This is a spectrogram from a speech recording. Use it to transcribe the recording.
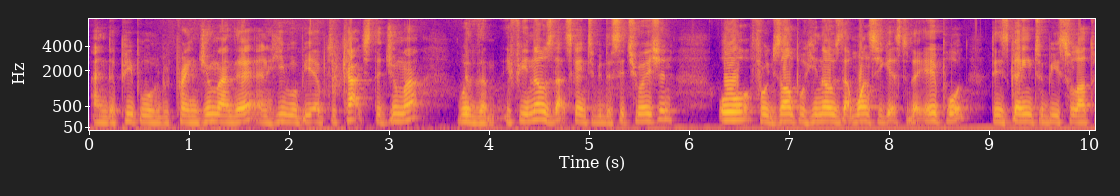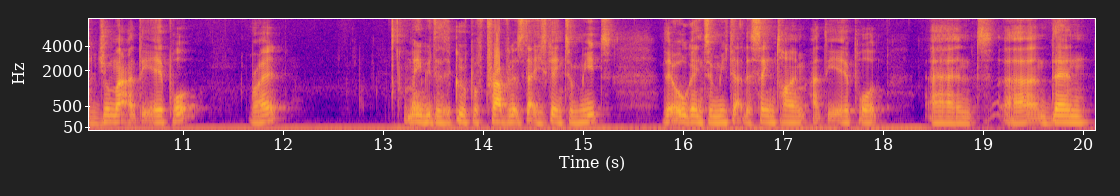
and the people will be praying Jummah there and he will be able to catch the Jummah with them. If he knows that's going to be the situation, or, for example, he knows that once he gets to the airport, there's going to be Salatul Jummah at the airport, right? Maybe there's a group of travelers that he's going to meet. They're all going to meet at the same time at the airport, and uh, then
